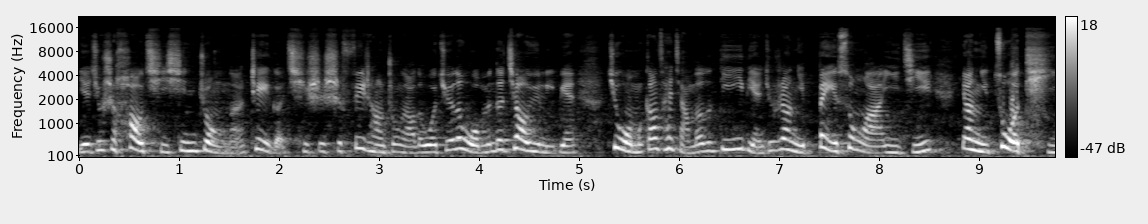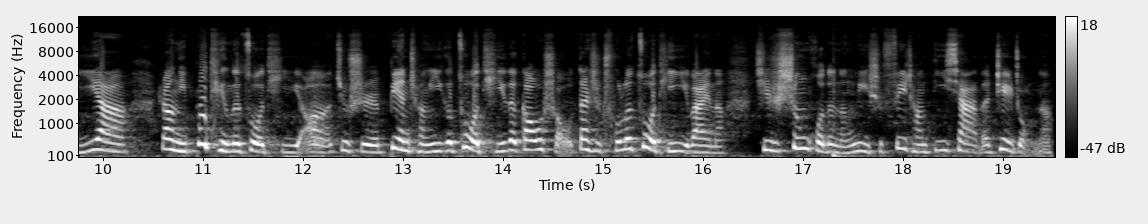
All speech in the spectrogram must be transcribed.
也就是好奇心重呢，这个其实是非常重要的。我觉得我们的教育里边，就我们刚才讲到的第一点，就是让你背诵啊，以及让你做题呀，让你不停的做题啊，就是变成一个做题的高手。但是除了做题以外呢，其实生活的能力是非常低下的这种。呢，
